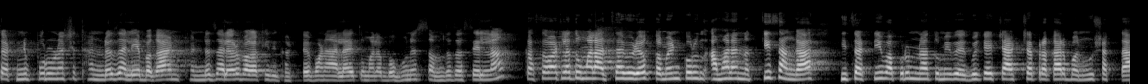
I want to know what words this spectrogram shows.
चटणी पूर्ण अशी थंड झाली आहे बघा आणि थंड झाल्यावर बघा किती घट्टपणा आलाय. तुम्हाला बघूनच समजत असेल ना? कसं वाटलं तुम्हाला आजचा व्हिडिओ? कमेंट करून आम्हाला नक्की सांगा. ही चटणी वापरून ना तुम्ही वेगवेगळे चाटच्या प्रकार बनवू शकता.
